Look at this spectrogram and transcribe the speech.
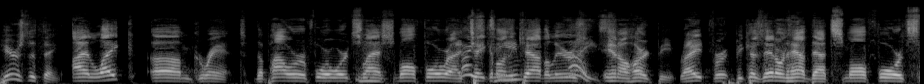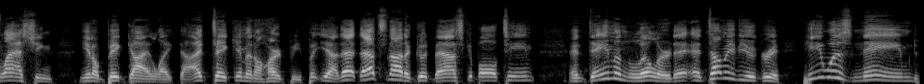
Here's the thing. I like um, Grant, the power forward slash small forward. I nice take him team. on the Cavaliers nice. in a heartbeat, right? For because they don't have that small forward slashing, you know, big guy like that. I'd take him in a heartbeat. But yeah, that that's not a good basketball team. And Damian Lillard, and tell me if you agree, he was named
